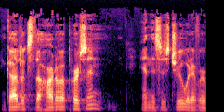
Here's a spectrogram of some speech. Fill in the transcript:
And God looks at the heart of a person, and this is true, whatever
